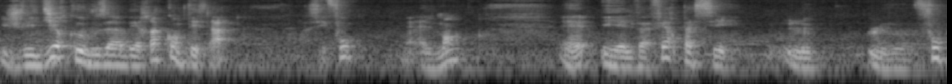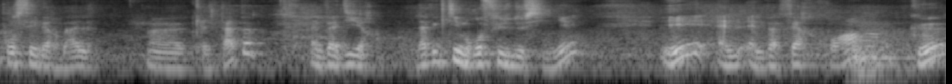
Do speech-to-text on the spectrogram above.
je vais dire que vous avez raconté ça. C'est faux, elle ment. Et, elle va faire passer le, faux procès verbal euh, qu'elle tape. Elle va dire, la victime refuse de signer, et elle, va faire croire que,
